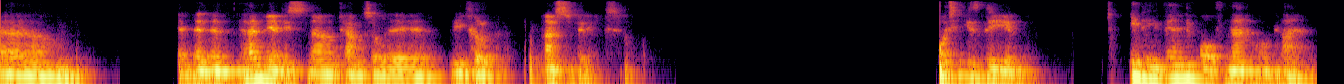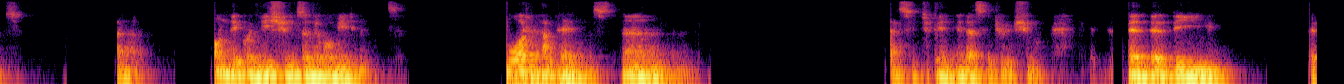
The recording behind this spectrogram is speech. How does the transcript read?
Um, and, and, and and this now in terms of the legal aspect. What is the, in the event of non-compliance uh, on the conditions and the commitments? What happens? Uh, that in that situation? Then the, the,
